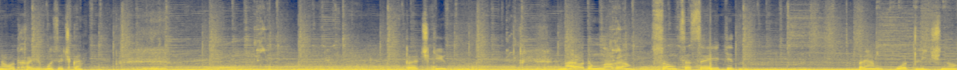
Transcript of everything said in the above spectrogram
Ну вот хаябусочка. Тачки. Народу много, солнце светит. Прям отлично.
